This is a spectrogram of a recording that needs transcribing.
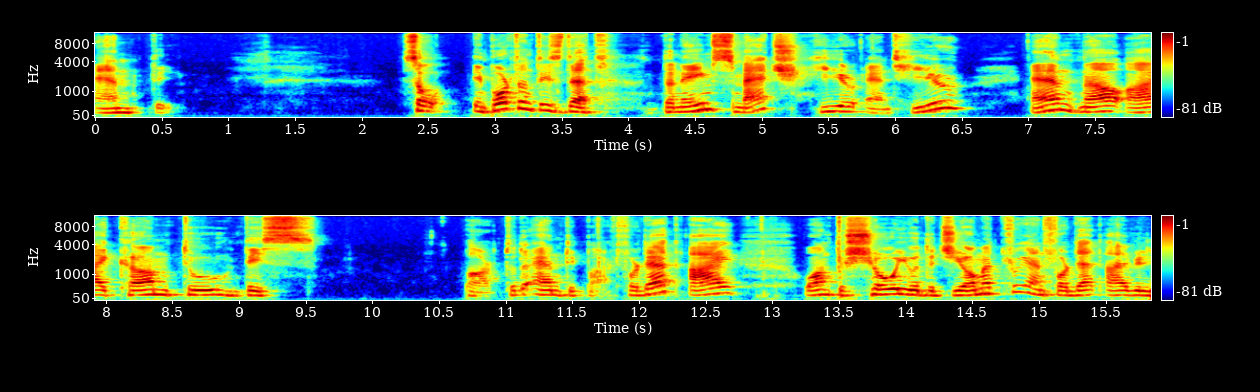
empty. So important is that the names match here and here and now I come to this part, to the empty part. For that I want to show you the geometry and for that I will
